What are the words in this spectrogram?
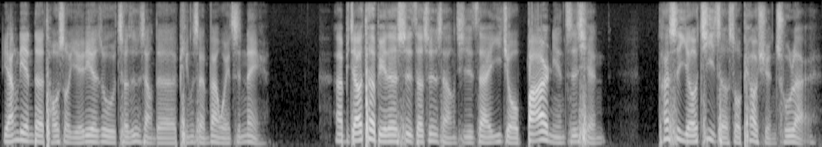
两年的投手也列入泽村赏的评审范围之内。啊，比较特别的是，泽村赏其实在一九八二年之前，他是由记者所票选出来，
